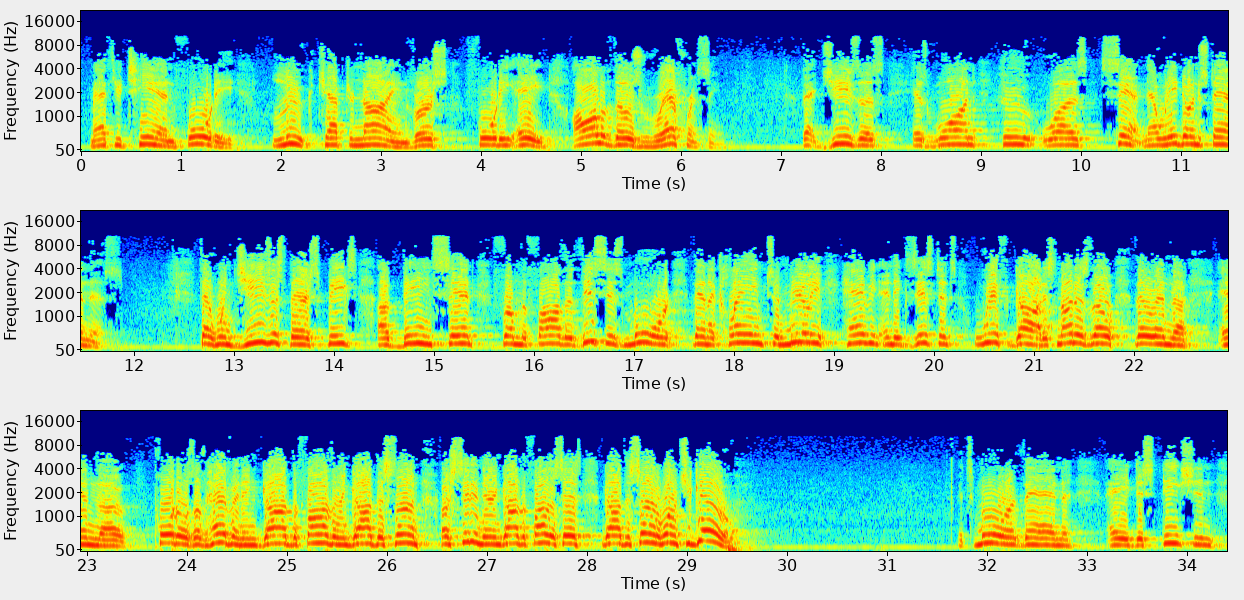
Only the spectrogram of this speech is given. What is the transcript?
Matthew 10, 40. Luke chapter 9 verse 48. All of those referencing that Jesus is one who was sent. Now we need to understand this that when Jesus there speaks of being sent from the Father, this is more than a claim to merely having an existence with God. It's not as though they're in the, in the portals of heaven and God the Father and God the Son are sitting there and God the Father says, God the Son, why don't you go? It's more than a distinction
